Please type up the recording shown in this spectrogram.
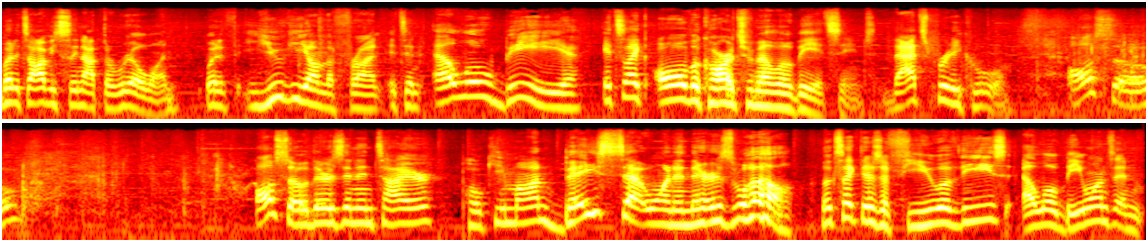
but it's obviously not the real one. But with Yugi on the front, it's an LOB. It's like all the cards from LOB, it seems. That's pretty cool. Also, also, there's an entire Pokemon base set one in there as well. Looks like there's a few of these LOB ones, and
